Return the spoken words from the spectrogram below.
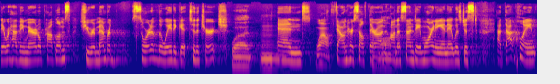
They were having marital problems. She remembered sort of the way to get to the church What? Mm. and Wow. found herself there on, on. on a Sunday morning. And it was just at that point,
